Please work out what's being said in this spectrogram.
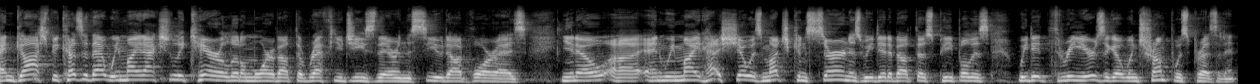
And gosh, because of that, we might actually care a little more about the refugees there in the Ciudad Juarez, you know, uh, and we might ha- show as much concern as we did about those people as we did three years ago when Trump was president.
